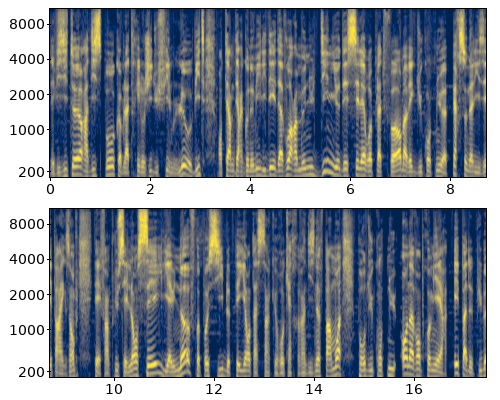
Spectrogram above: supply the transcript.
les visiteurs à dispo, comme la trilogie du film Le Hobbit. En termes d'ergonomie, l'idée est d'avoir un menu digne des célèbres plateformes avec du contenu personnalisé par exemple. TF1 Plus est lancé, il y a une offre possible payante à 5,99€ par mois pour du contenu en avant-première et pas de pub.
